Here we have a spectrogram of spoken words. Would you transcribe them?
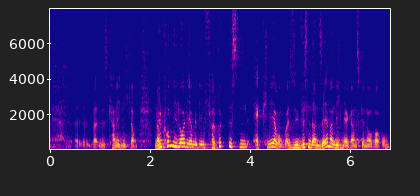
Ja, das kann ich nicht glauben. Und dann kommen die Leute ja mit den verrücktesten Erklärungen. Weißt du, sie wissen dann selber nicht mehr ganz genau warum,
